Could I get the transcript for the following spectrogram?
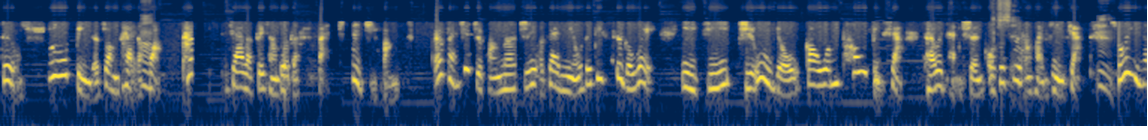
这种酥饼的状态的话，嗯、它加了非常多的反式脂肪。而反式脂肪呢，只有在牛的第四个胃以及植物油高温烹煮下才会产生。我说自然环境下，嗯，所以呢，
